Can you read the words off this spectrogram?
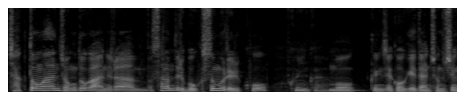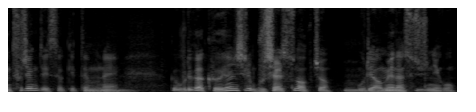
작동한 정도가 아니라 뭐 사람들이 목숨을 잃고 그러니까요. 뭐 굉장히 거기에 대한 정치적 투쟁도 있었기 때문에 음. 그 우리가 그 현실을 무시할 수는 없죠. 음. 우리 엄연한 수준이고.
